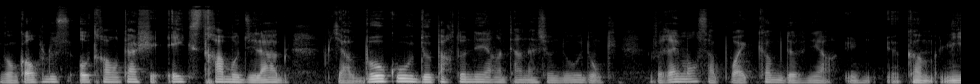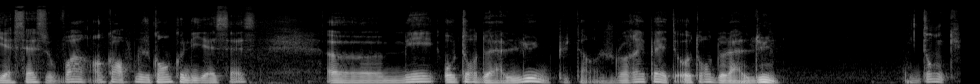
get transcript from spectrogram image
Donc en plus, autre avantage, c'est extra modulable. Il y a beaucoup de partenaires internationaux, donc vraiment, ça pourrait comme devenir une, comme l'ISS, voire encore plus grand que l'ISS. Euh, mais autour de la Lune, putain, je le répète, autour de la Lune. Donc,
